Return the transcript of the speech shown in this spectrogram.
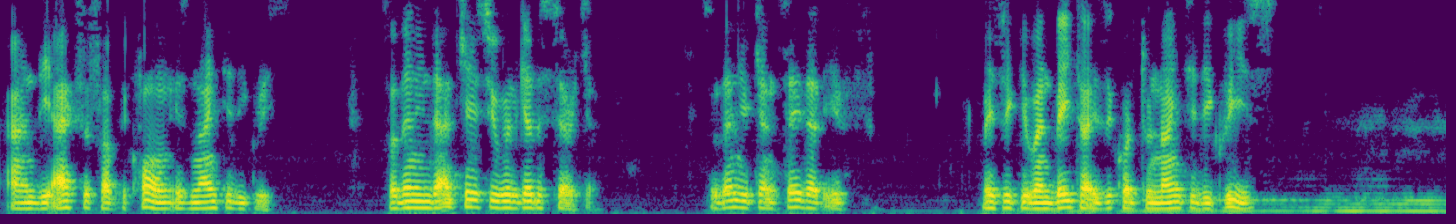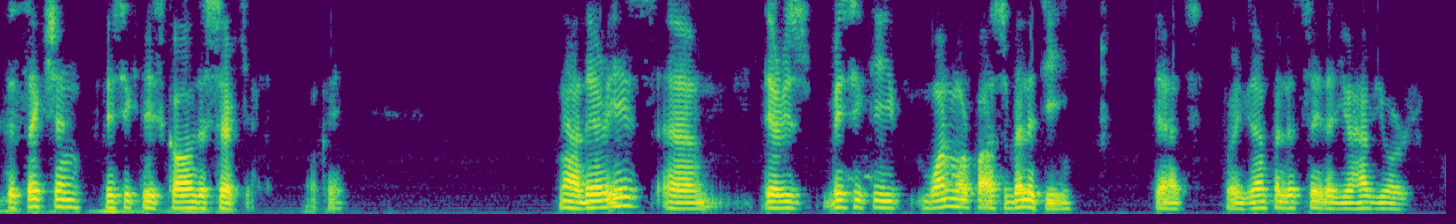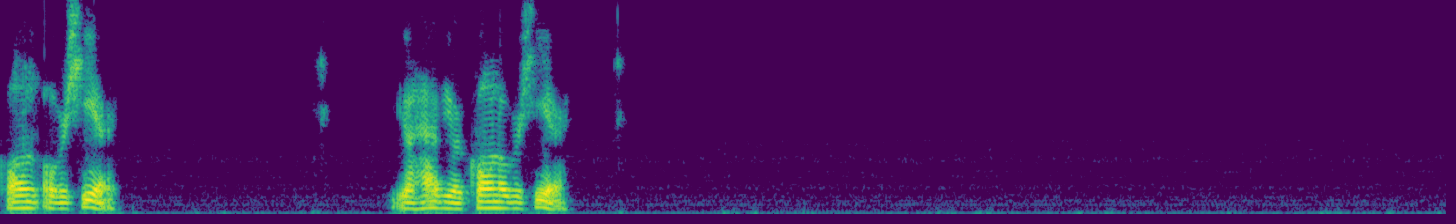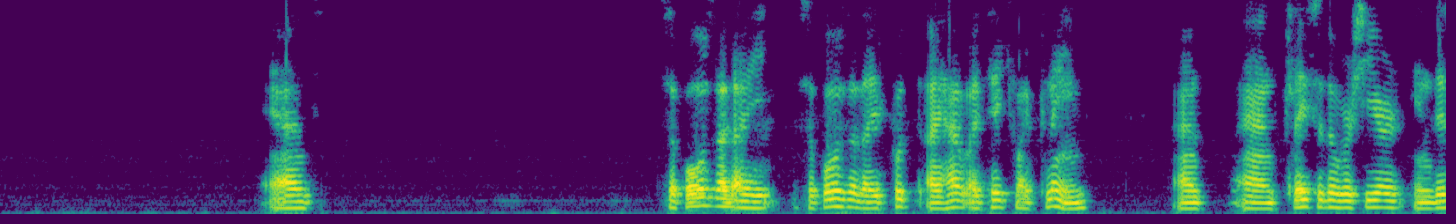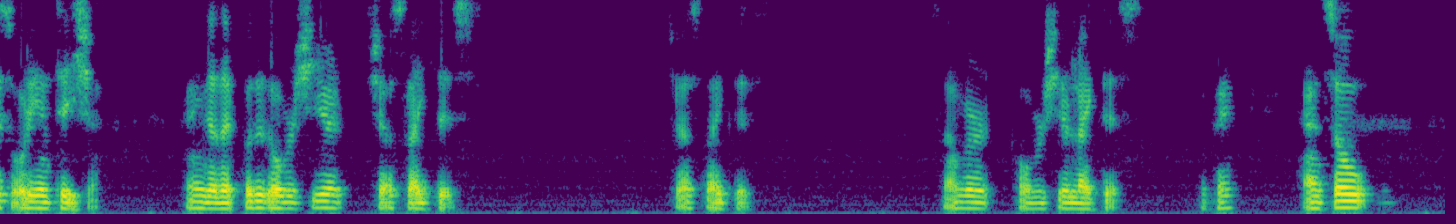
and the axis of the cone is 90 degrees. So then in that case you will get a circle. So then you can say that if basically when beta is equal to 90 degrees the section basically is called a circle okay now there is um, there is basically one more possibility that, for example, let's say that you have your cone over here. You have your cone over here. And suppose that I suppose that I put I have I take my plane and and place it over here in this orientation. Meaning that I put it over here just like this. Just like this. Somewhere over here like this. Okay? And so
